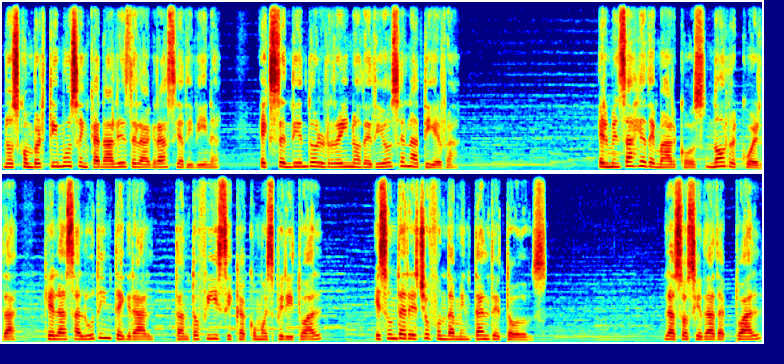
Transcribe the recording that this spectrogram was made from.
nos convertimos en canales de la gracia divina, extendiendo el reino de Dios en la tierra. El mensaje de Marcos nos recuerda que la salud integral, tanto física como espiritual, es un derecho fundamental de todos. La sociedad actual,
